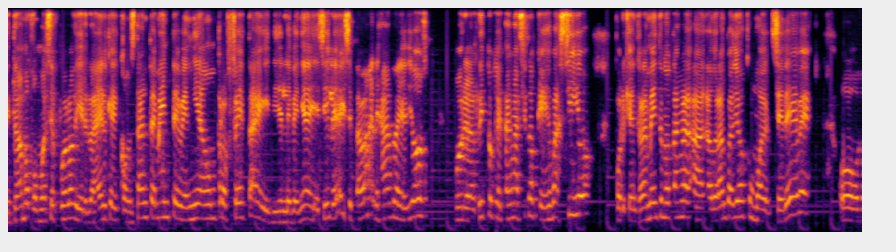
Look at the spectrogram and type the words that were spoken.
Estábamos como ese pueblo de Israel que constantemente venía un profeta y le venía a decirle, hey, se estaban alejando de Dios por el rito que están haciendo que es vacío, porque realmente no están adorando a Dios como se debe, o,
